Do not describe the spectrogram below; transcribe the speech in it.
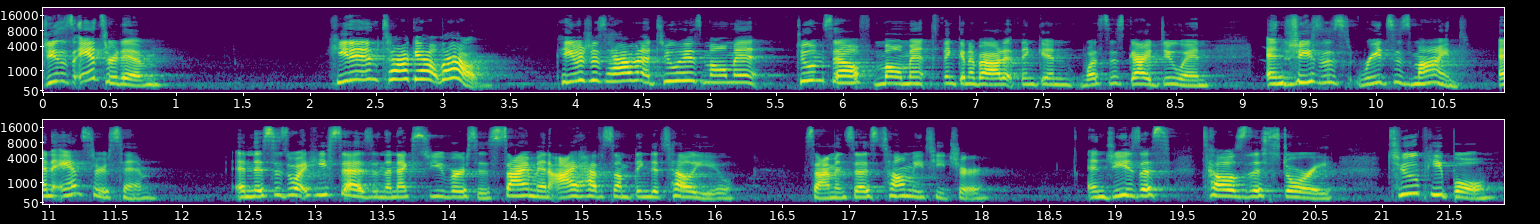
Jesus answered him. He didn't talk out loud. He was just having a to his moment to himself moment, thinking about it, thinking, what's this guy doing? And Jesus reads his mind and answers him. And this is what he says in the next few verses Simon, I have something to tell you. Simon says, Tell me, teacher. And Jesus tells this story. Two people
